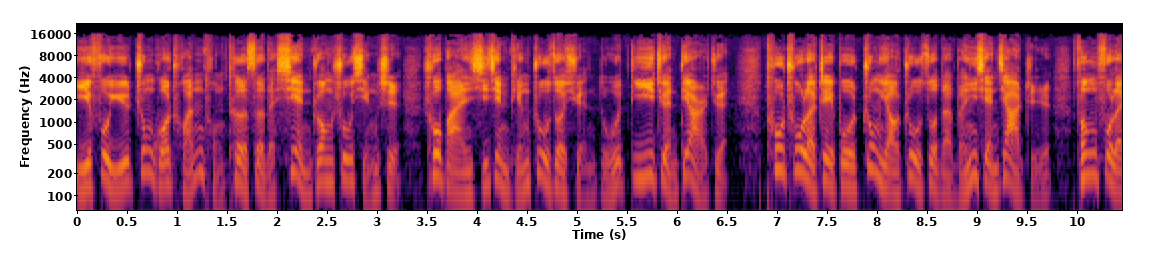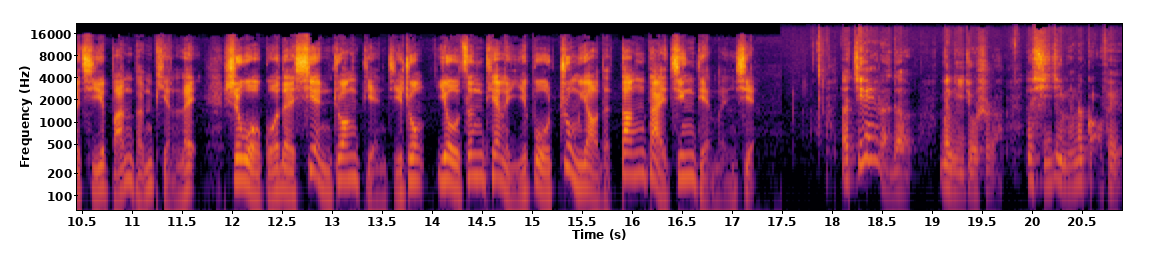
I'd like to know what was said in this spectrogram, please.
以富于中国传统特色的线装书形式出版《习近平著作选读》第一卷、第二卷，突出了这部重要著作的文献价值，丰富了其版本品类，使我国的线装典籍中又增添了一部重要的当代经典文献。那接下来的。问题就是了，那习近平的稿费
